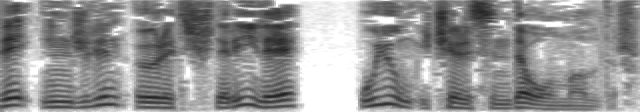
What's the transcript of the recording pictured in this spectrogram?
ve İncil'in öğretişleriyle uyum içerisinde olmalıdır.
